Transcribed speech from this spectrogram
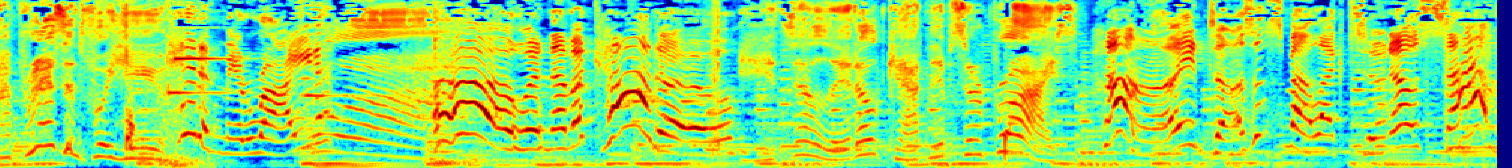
A present for you. Kidding me, right? Oh, an avocado. It's a little catnip surprise. Huh, it doesn't smell like tuna or salmon.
